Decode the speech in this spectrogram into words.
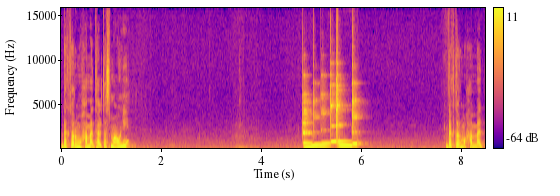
دكتور محمد هل تسمعني؟ دكتور محمد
